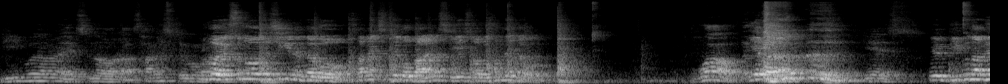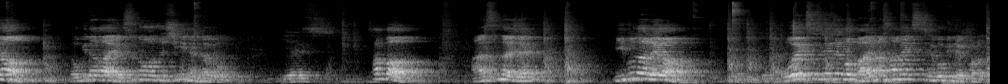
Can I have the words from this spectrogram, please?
미분하면 X 넣어라 3X 제곱 이거 x 넣어준 식이 된다고. 3x 제곱 마이너스 2x 더하기 3 된다고. 와우 이해 가요? 예스 이걸 미분하면 여기다가 x 넣어준 식이 된다고. 예스 3번 안 쓴다 이제. 미분하래요. 5x 세제곱 마이너스 3x 제곱이 될 거라고.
